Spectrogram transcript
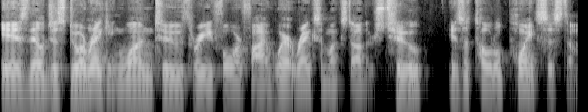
is they'll just do a ranking one, two, three, four, five, where it ranks amongst others. Two is a total point system,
